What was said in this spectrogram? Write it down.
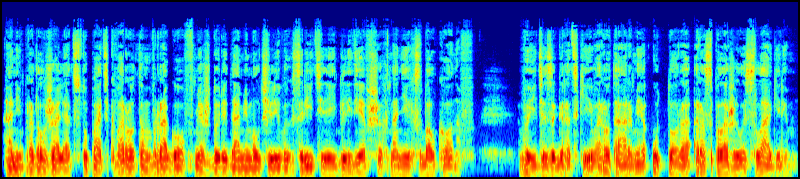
Они продолжали отступать к воротам врагов между рядами молчаливых зрителей, глядевших на них с балконов. Выйдя за городские ворота, армия Утора расположилась лагерем.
